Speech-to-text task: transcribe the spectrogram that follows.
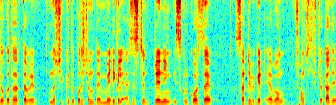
যোগ্যতা থাকতে হবে কোনো স্বীকৃত প্রতিষ্ঠান হতে মেডিকেল অ্যাসিস্ট্যান্ট ট্রেনিং স্কুল কোর্সে সার্টিফিকেট এবং সংশ্লিষ্ট কাজে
